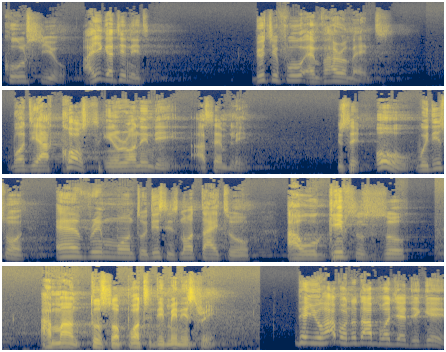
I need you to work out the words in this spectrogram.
cools you. Are you getting it? Beautiful environment. But there are costs in running the assembly. You say, oh, with this one, every month, oh, this is not title, oh, I will give so, so amount to support the ministry. Then you have another budget again.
